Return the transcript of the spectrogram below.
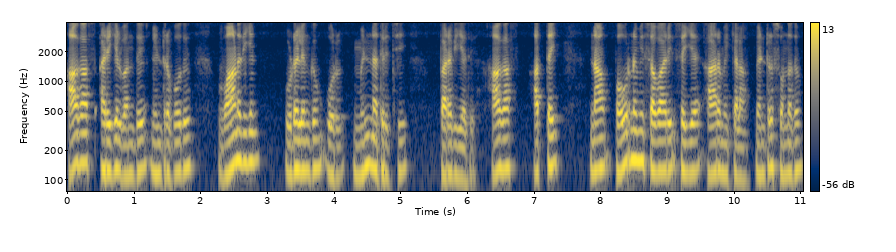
ஆகாஷ் அருகில் வந்து நின்றபோது வானதியின் உடலெங்கும் ஒரு மின் அதிர்ச்சி பரவியது. ஆகாஷ் அத்தை நாம் பௌர்ணமி சவாரி செய்ய ஆரம்பிக்கலாம் என்று சொன்னதும்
